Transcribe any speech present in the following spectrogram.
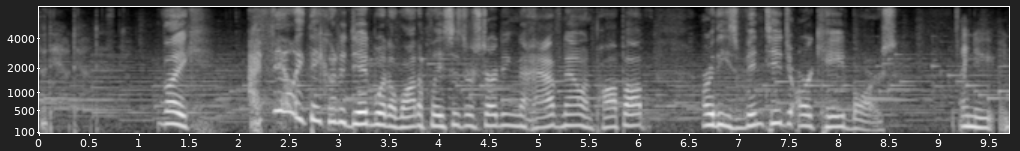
downtown Disney. like I feel like they could have did what a lot of places are starting to have now and pop up are these vintage arcade bars. I knew. You,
